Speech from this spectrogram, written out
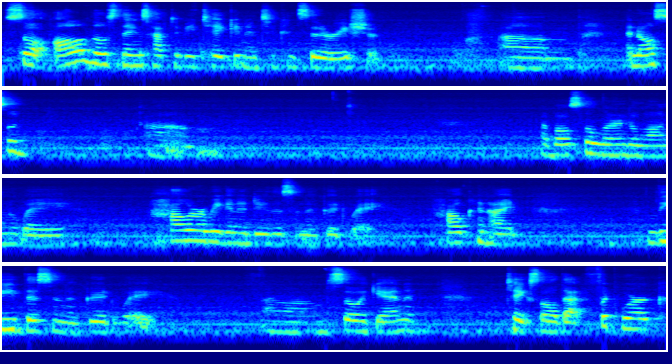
So all of those things have to be taken into consideration. Um, and also, um, I've also learned along the way how are we going to do this in a good way? How can I lead this in a good way? Um, so, again, it takes all that footwork,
